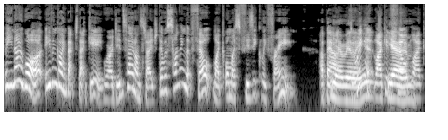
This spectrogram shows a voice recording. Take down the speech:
but you know what? Even going back to that gig where I did say it on stage, there was something that felt like almost physically freeing about Yeah, really? doing it. Like it Yeah. felt like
